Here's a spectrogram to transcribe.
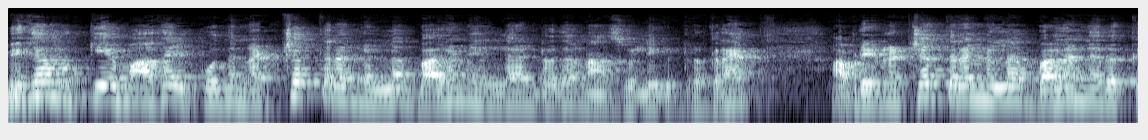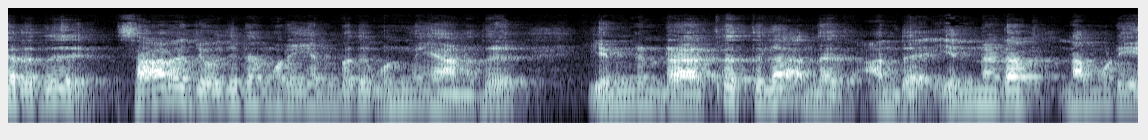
மிக முக்கியமாக இப்போது நட்சத்திரங்களில் பலன் இல்லைன்றதை நான் சொல்லிக்கிட்டு இருக்கிறேன். அப்படி நட்சத்திரங்களில் பலன் இருக்கிறது சார ஜோதிட முறை என்பது உண்மையானது என்கின்ற அர்த்தத்தில் அந்த அந்த என்னிடம் நம்முடைய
